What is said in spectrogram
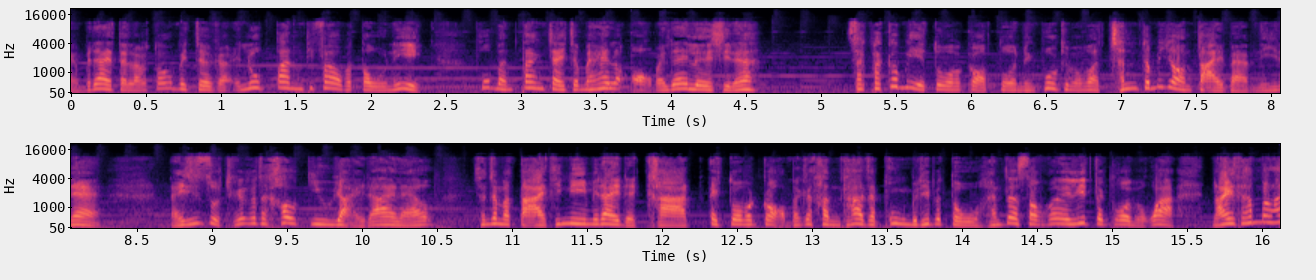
งไปได้แต่เราต้องไปเจอกับไอ้รูปปั้นที่เฝ้าประตูนี่อีกพวกมันตั้งใจจะไม่ให้เราออกไปได้เลยสินะ สักพักก็มีตัวประกอบตัวหนึ่งพูดขึ้นมาว่า ฉันจะไม่ยอมตายแบบนี้แน่ในที่สุดฉันก็จะเข้ากิวใหญ่ได้แล้ว ฉันจะมาตายที่นี่ไม่ได้เด็ดขาดไอ้ตัวประกอบมันก็ทำท่าจะพุ่งไปที่ประตูฮันเตอร์ซองก็เลยรีบตะโกนบอกว่านายทำอะไร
